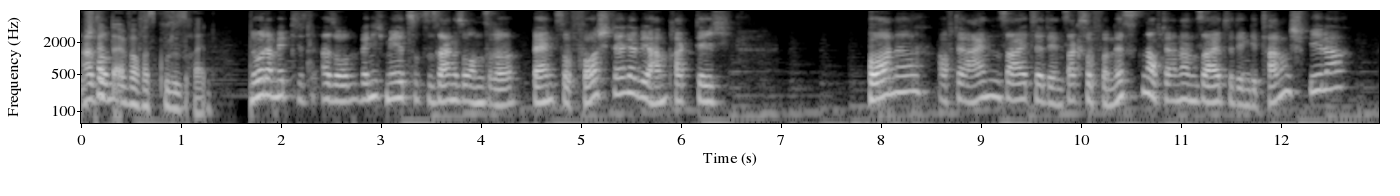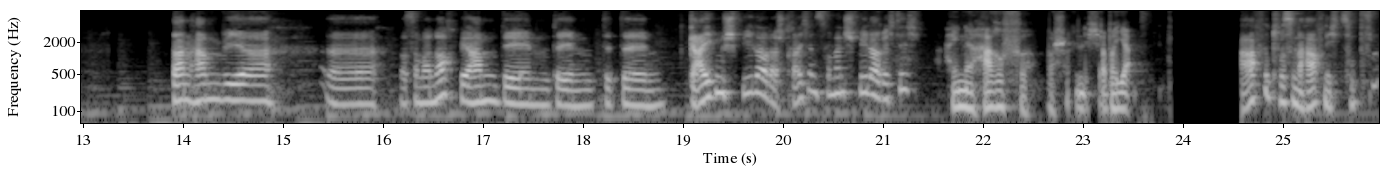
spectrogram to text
Also- schreibt einfach was Cooles rein. Nur damit, also wenn ich mir jetzt sozusagen so unsere Band so vorstelle, wir haben praktisch vorne auf der einen Seite den Saxophonisten, auf der anderen Seite den Gitarrenspieler. Dann haben wir, äh, was haben wir noch? Wir haben den, den, den, den Geigenspieler oder Streichinstrumentspieler, richtig? Eine Harfe wahrscheinlich. Aber ja. Harfe, tust du eine Harfe nicht zupfen?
